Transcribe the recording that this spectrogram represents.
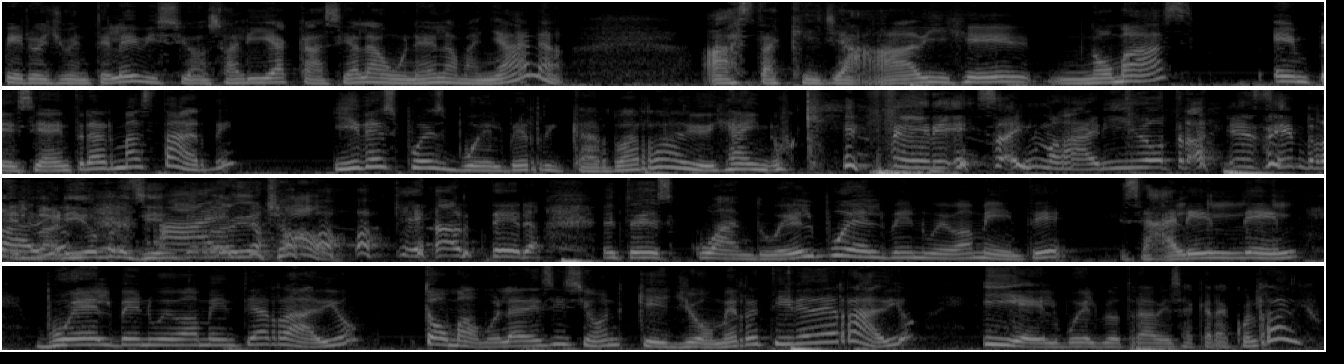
pero yo en televisión salía casi a la una de la mañana. Hasta que ya dije, no más, empecé a entrar más tarde y después vuelve Ricardo a radio. Y dije, ay, no, qué pereza, el marido otra vez en radio. marido presidente de Ay, Radio no, Chao. qué artera. Entonces, cuando él vuelve nuevamente, sale él, él, vuelve nuevamente a radio, tomamos la decisión que yo me retire de radio y él vuelve otra vez a Caracol Radio.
